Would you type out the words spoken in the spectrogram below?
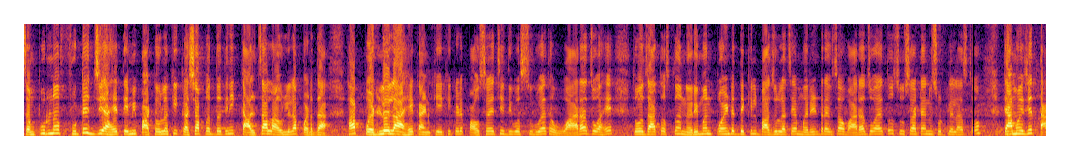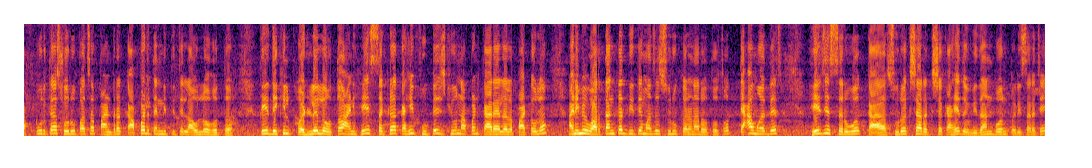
संपूर्ण फुटेज जे आहे ते मी पाठवलं की कशा पद्धतीने कालचा लावलेला पडदा हा पडलेला आहे. कारण की एकीकडे पावसाळ्याचे दिवस सुरू आहेत वारा जो आहे तो जात असतो. नरिमन पॉईंट देखील बाजूलाच आहे. मरीन ड्राईव्हचा वारा जो आहे तो सुसाट्याने सुटलेला असतो. त्यामुळे जे तात्पुरत्या स्वरूपाचं पांढरं कापड त्यांनी तिथे लावलं होतं ते देखील पडलेलं होतं आणि हे सगळं काही फुटेज घेऊन आपण कार्यालयाला पाठवलं. आणि मी वार्तांकन तिथे माझं सुरू करणार होतो त्यामध्येच हे जे सर्व का सुरक्षा रक्षक आहेत विधान भवन परिसराचे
